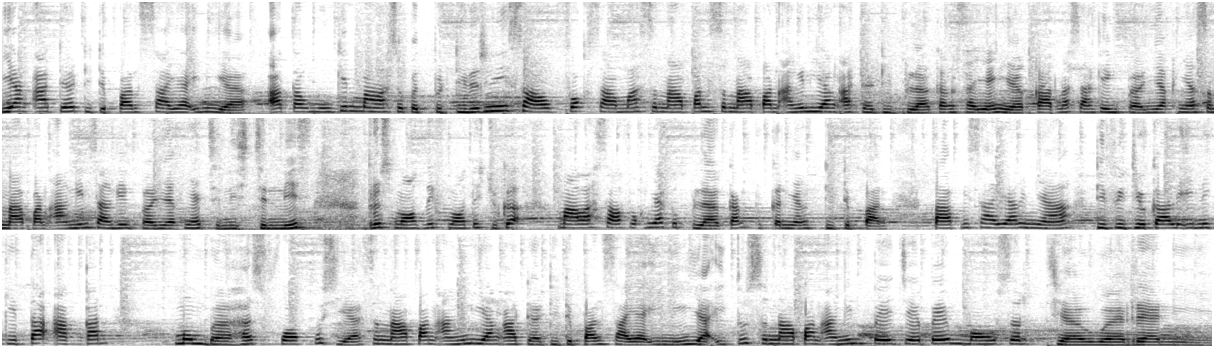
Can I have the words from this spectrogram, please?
yang ada di depan saya ini ya. Atau mungkin malah sobat bedilis ini salfok sama senapan-senapan angin yang ada di belakang saya ini ya. Karena saking banyaknya senapan angin saking banyaknya jenis-jenis. Terus motif-motif juga malah salfoknya ke belakang bukan yang di depan. Tapi sayangnya di video kali ini kita akan membahas fokus ya senapan angin yang ada di depan saya ini yaitu senapan angin PCP Mauser Jawarani.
